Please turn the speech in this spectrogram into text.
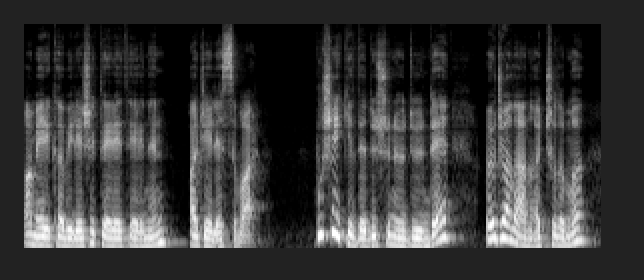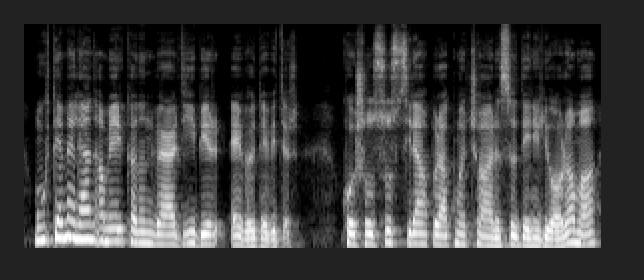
Amerika Birleşik Devletleri'nin acelesi var. Bu şekilde düşünüldüğünde Öcalan açılımı muhtemelen Amerika'nın verdiği bir ev ödevidir. Koşulsuz silah bırakma çağrısı deniliyor ama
